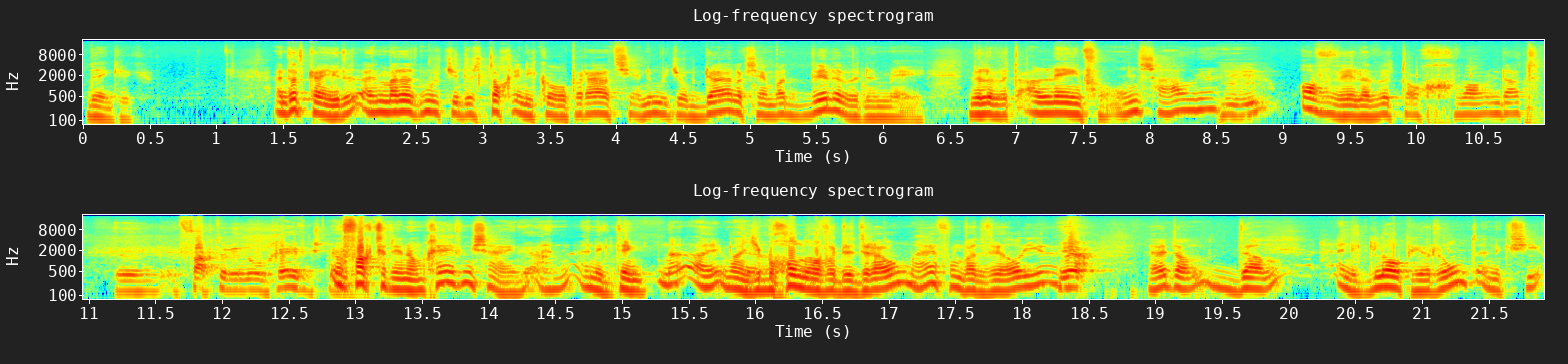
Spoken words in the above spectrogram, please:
denk ik. En dat kan je, dus- maar dat moet je dus toch in die coöperatie. En dan moet je ook duidelijk zijn, wat willen we ermee? Willen we het alleen voor ons houden? Mhm. Of willen we toch gewoon dat Een factor in de omgeving een spelen. factor in de omgeving zijn? Ja. En, en ik denk, nou, want je begon over de droom, hè, van wat wil je? Ja, Hè, dan, dan, en ik loop hier rond en ik zie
